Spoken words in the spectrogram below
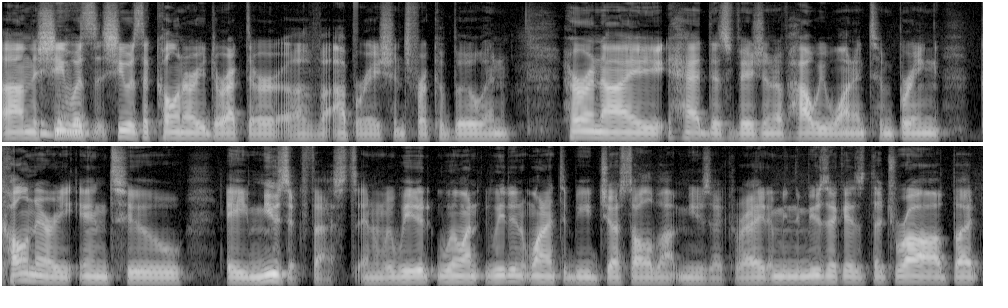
um, she was she was the culinary director of operations for KAABOO, and her and I had this vision of how we wanted to bring culinary into a music fest, and we we, we, want, we didn't want it to be just all about music, right? I mean, the music is the draw, but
